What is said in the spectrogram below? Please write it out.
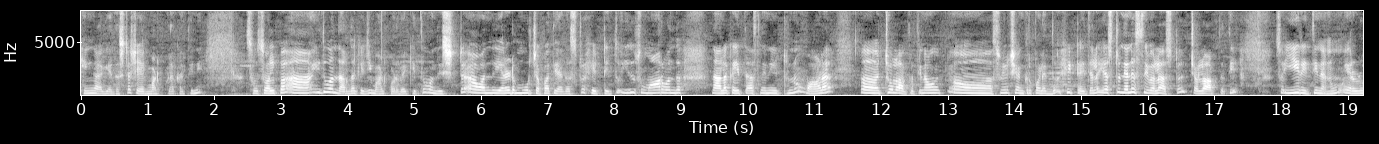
ಹೀಗಾಗಿ ಅದಷ್ಟೇ ಶೇರ್ ಮಾಡ್ಕೊಳಕತ್ತೀನಿ. ಸೊ ಸ್ವಲ್ಪ ಇದು ಒಂದು ಅರ್ಧ ಕೆ ಜಿ ಮಾಡಿಕೊಡ್ಬೇಕಿತ್ತು. ಒಂದಿಷ್ಟು ಒಂದು ಎರಡು ಮೂರು ಚಪಾತಿ ಆದಷ್ಟು ಹಿಟ್ಟಿತ್ತು. ಇದು ಸುಮಾರು ಒಂದು ನಾಲ್ಕೈದು ತಾಸು ಇಟ್ರೂ ಭಾಳ ಚಲೋ ಆಗ್ತೈತಿ. ನಾವು ಸ್ವೀಟ್ ಶಂಕರಪಾಳೆದ್ದು ಹಿಟ್ಟು ಐತಲ್ಲ, ಎಷ್ಟು ನೆನೆಸ್ತೀವಲ್ಲ ಅಷ್ಟು ಚಲೋ ಆಗ್ತೈತಿ. ಸೊ ಈ ರೀತಿ ನಾನು ಎರಡು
